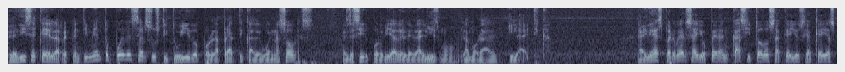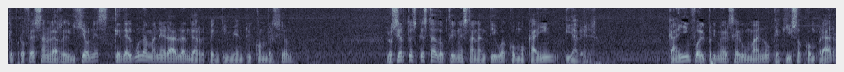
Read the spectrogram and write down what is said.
le dice que el arrepentimiento puede ser sustituido por la práctica de buenas obras, es decir, por vía del legalismo, la moral y la ética. La idea es perversa y opera en casi todos aquellos y aquellas que profesan las religiones que de alguna manera hablan de arrepentimiento y conversión. Lo cierto es que esta doctrina es tan antigua como Caín y Abel. Caín fue el primer ser humano que quiso comprar,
